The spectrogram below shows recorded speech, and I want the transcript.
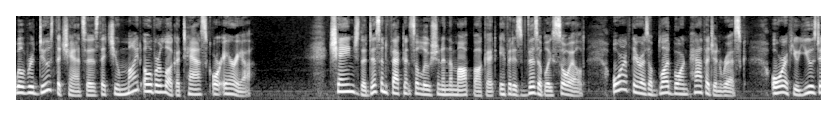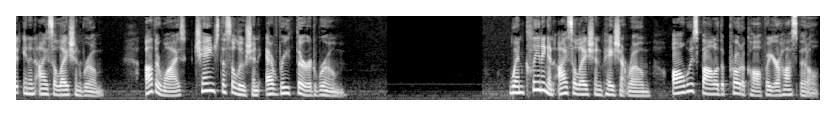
will reduce the chances that you might overlook a task or area. Change the disinfectant solution in the mop bucket if it is visibly soiled, or if there is a bloodborne pathogen risk, or if you used it in an isolation room. Otherwise, change the solution every third room. When cleaning an isolation patient room, always follow the protocol for your hospital.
